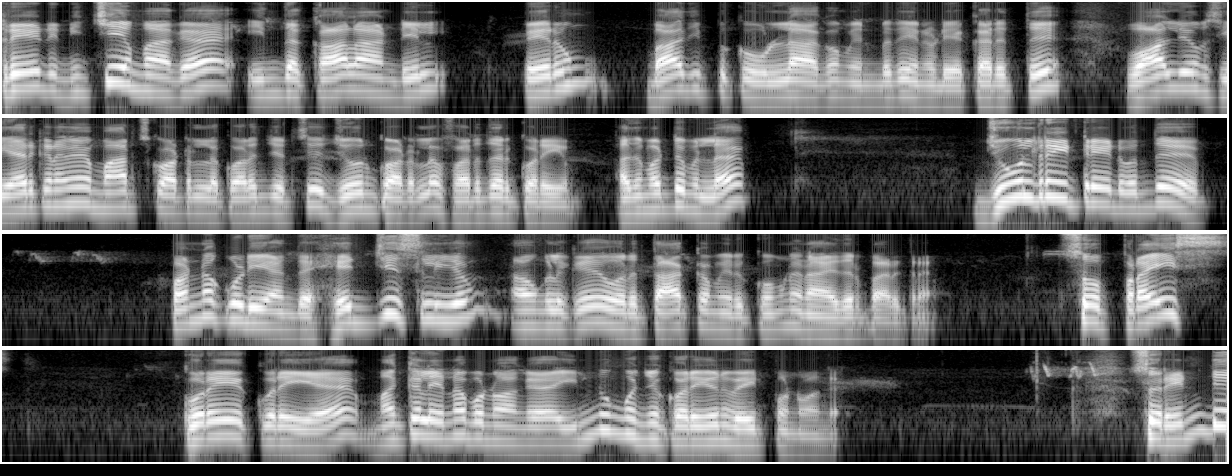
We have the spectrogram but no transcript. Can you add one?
ட்ரேடு நிச்சயமாக இந்த காலாண்டில் பெரும் பாதிப்புக்கு உள்ளாகும் என்பது என்னுடைய கருத்து. வால்யூம்ஸ் ஏற்கனவே மார்ச் குவார்ட்டரில் குறைஞ்சிருச்சு ஜூன் குவார்ட்டரில் ஃபர்தர் குறையும். அது மட்டும் இல்லை ஜுவல்லரி ட்ரேட் வந்து பண்ணக்கூடிய அந்த ஹெட்ஜஸ்லேயும் அவங்களுக்கு ஒரு தாக்கம் இருக்கும்னு நான் எதிர்பார்க்குறேன். ஸோ ப்ரைஸ் குறைய குறைய மக்கள் என்ன பண்ணுவாங்க? இன்னும் கொஞ்சம் குறையும்னு வெயிட் பண்ணுவாங்க. ஸோ ரெண்டு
